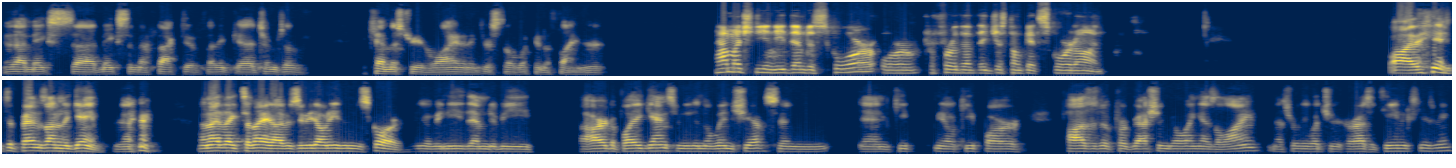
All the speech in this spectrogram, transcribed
you know, that makes uh, makes them effective. I think uh, in terms of chemistry of the line, I think they're still looking to find that how much do you need them to score or prefer that they just don't get scored on? Well, it depends on the game. and I like tonight, obviously, we don't need them to score. You know, we need them to be hard to play against. We need them to win shifts and and keep you know keep our positive progression going as a line. That's really what you're or as a team, excuse me.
